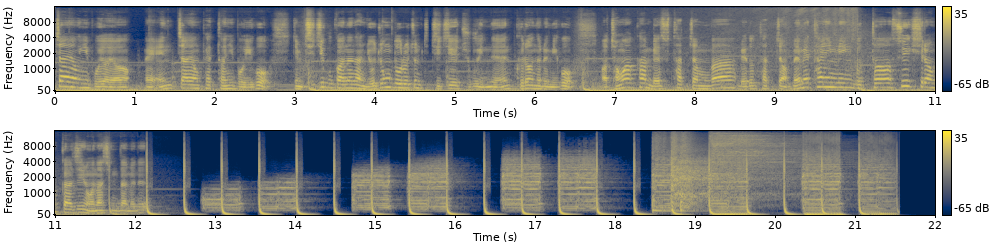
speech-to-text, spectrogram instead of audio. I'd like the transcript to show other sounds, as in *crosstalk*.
X자형이 보여요. 네, N자형 패턴이 보이고 지금 지지 구간은 한 요 정도를 좀 지지해주고 있는 그런 흐름이고 어, 정확한 매수 타점과 매도 타점, 매매 타이밍부터 수익 실현까지 원하신다면은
